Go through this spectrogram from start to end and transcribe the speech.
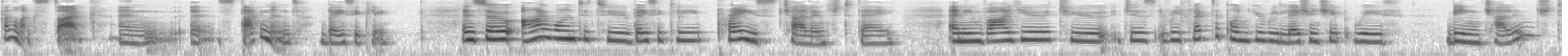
kind of like stuck and uh, stagnant basically and so I wanted to basically praise challenge today and invite you to just reflect upon your relationship with being challenged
